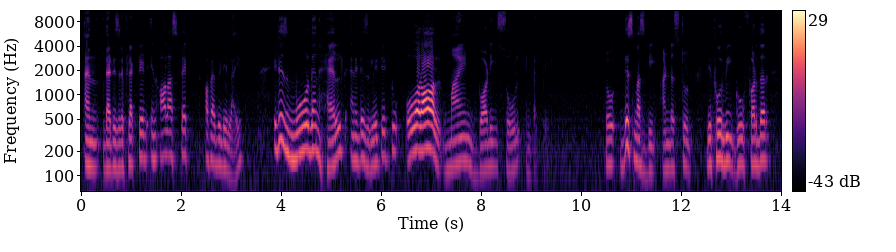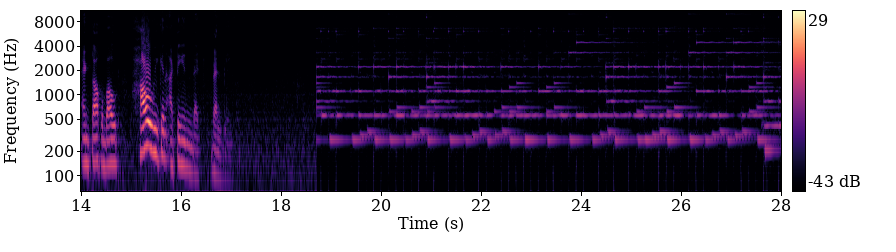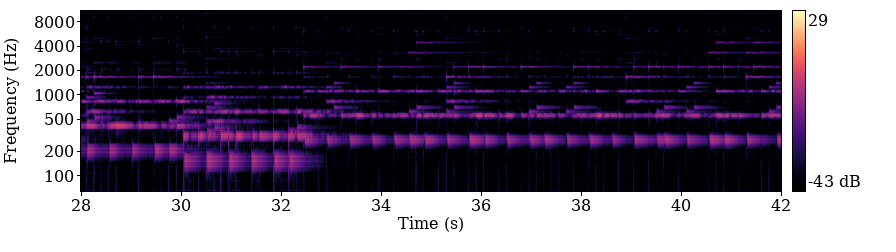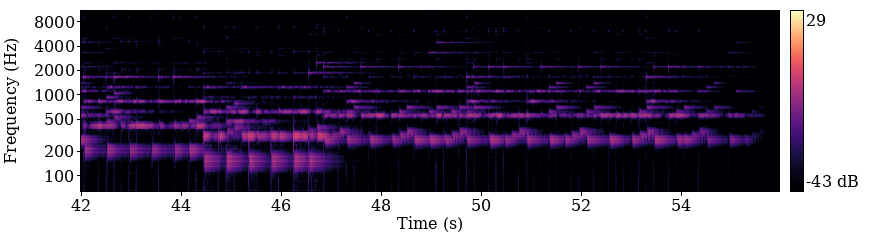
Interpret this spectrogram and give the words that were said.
and that is reflected in all aspect of everyday life. It is more than health and it is related to overall mind, body, soul interplay. So, this must be understood before we go further and talk about how we can attain that well-being.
